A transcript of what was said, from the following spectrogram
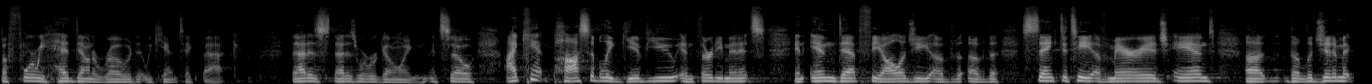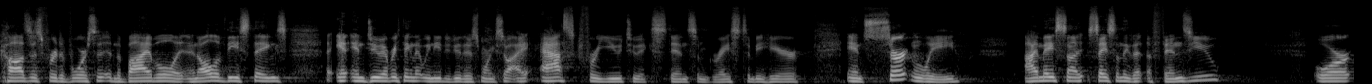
before we head down a road that we can't take back? That is, that is where we're going. And so I can't possibly give you in 30 minutes an in depth theology of the, of the sanctity of marriage and uh, the legitimate causes for divorce in the Bible and, and all of these things and, and, do everything that we need to do this morning. So I ask for you to extend some grace to me here. And certainly, I may say something that offends you, or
